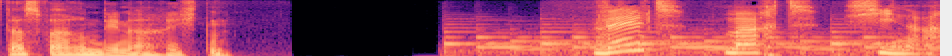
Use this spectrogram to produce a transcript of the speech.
Das waren die Nachrichten. Welt macht China.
